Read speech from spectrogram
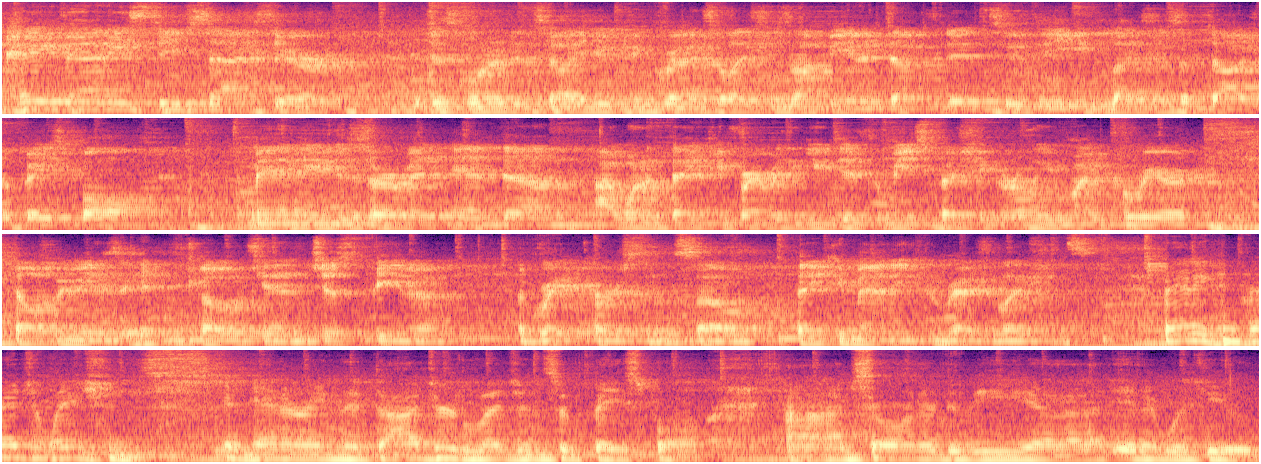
Hey Manny, Steve Sax here. Just wanted to tell you congratulations on being inducted into the Legends of Dodger Baseball. Man, you deserve it, and um, I want to thank you for everything you did for me, especially early in my career, helping me as a hitting coach and just being a, a great person. So thank you, Manny. Congratulations. Manny, congratulations in entering the Dodger Legends of Baseball. Uh, I'm so honored to be uh, in it with you.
